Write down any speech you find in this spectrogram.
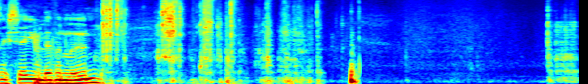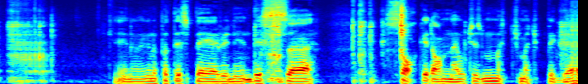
as they say, you live and learn. Okay, now I'm going to put this bearing in, this uh, socket on now, which is much, much bigger.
